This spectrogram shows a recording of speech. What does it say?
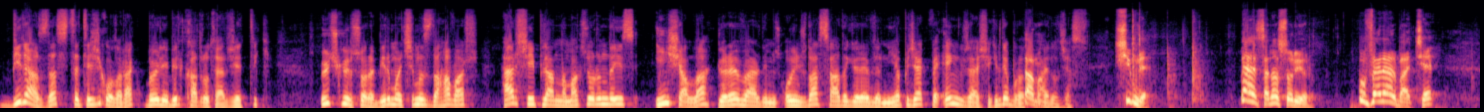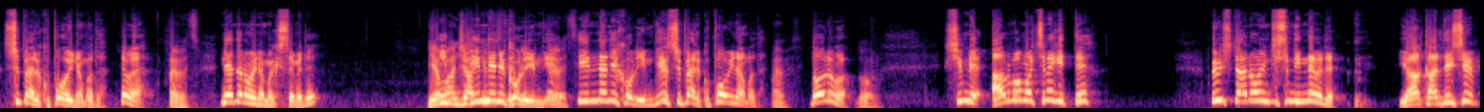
biraz da stratejik olarak böyle bir kadro tercih ettik. 3 gün sonra bir maçımız daha var. Her şeyi planlamak zorundayız. İnşallah görev verdiğimiz oyuncular sahada görevlerini yapacak ve en güzel şekilde buradan Tamam. ayrılacağız. Şimdi ben sana soruyorum. Bu Fenerbahçe Süper Kupa oynamadı değil mi? Evet. Neden oynamak istemedi? Din, hakem dinlenik istedi. olayım diye. Evet. Dinlenik olayım diye Süper Kupa oynamadı. Evet. Doğru mu? Doğru. Şimdi Avrupa maçına gitti. Üç tane oyuncusunu dinlemedi. Ya kardeşim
